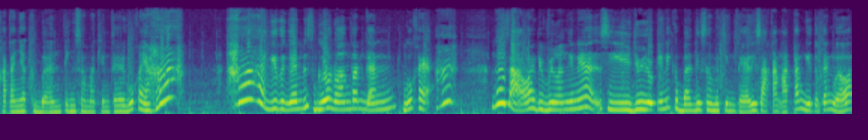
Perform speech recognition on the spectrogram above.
Katanya kebanting sama Kim Tae gue kayak hah? Hah? Gitu kan. Terus gue nonton kan gue kayak hah nggak salah dibilanginnya si Juyuk ini kebanting sama Kim Terry seakan-akan gitu kan bahwa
